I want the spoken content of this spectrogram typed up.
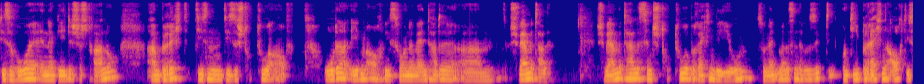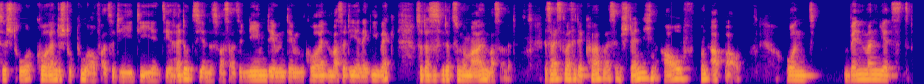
diese hohe energetische Strahlung ähm, bricht diesen, diese Struktur auf. Oder eben auch, wie ich es vorhin erwähnt hatte, ähm, Schwermetalle. Schwermetalle sind strukturbrechende Ionen, so nennt man das in der Physik, und die brechen auch diese Stro kohärente Struktur auf, also die, die, die reduzieren das Wasser, also nehmen dem, dem kohärenten Wasser die Energie weg, sodass es wieder zu normalem Wasser wird. Das heißt quasi, der Körper ist im ständigen Auf- und Abbau. Und wenn man jetzt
